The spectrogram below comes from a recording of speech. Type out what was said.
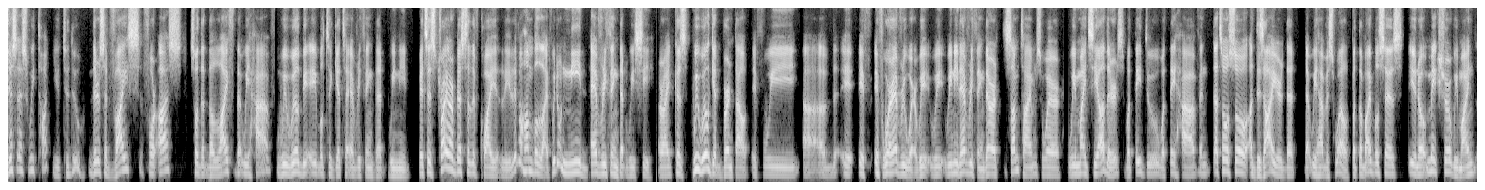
just as we taught you to do. There's advice for us so that the life that we have we will be able to get to everything that we need. It says try our best to live quietly. Live a humble life. We don't need everything that we see all right? Because we will get burnt out if we uh if if we're everywhere. We we we need everything. There are some times where we might see others what they do what they have and that's also a desire that that we have as well. But the bible says you know make sure we mind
